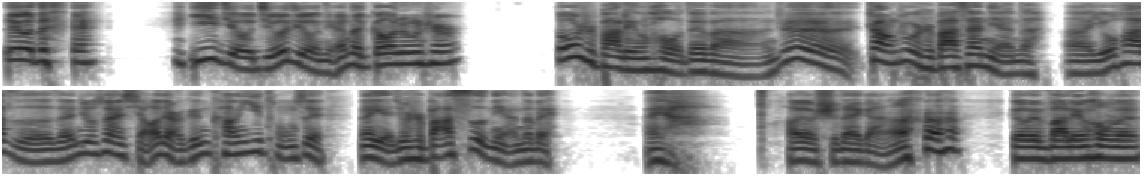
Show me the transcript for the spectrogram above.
对不对？一九九九年的高中生。都是八零后，对吧？这仗柱是八三年的啊，油花子咱就算小点跟康一同岁，那也就是八四年的呗。哎呀，好有时代感啊！各位八零后们，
